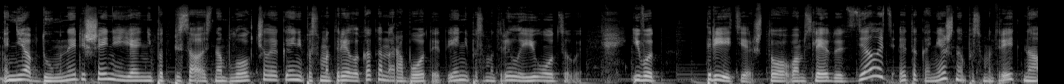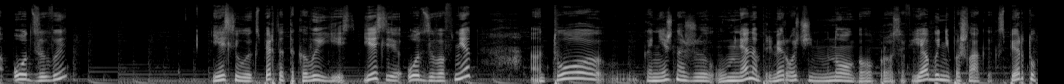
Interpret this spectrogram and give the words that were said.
необдуманное решение, я не подписалась на блог человека, я не посмотрела, как она работает, я не посмотрела ее отзывы. И вот третье, что вам следует сделать, это, конечно, посмотреть на отзывы, если у эксперта таковые есть. Если отзывов нет, то, конечно же, у меня, например, очень много вопросов. Я бы не пошла к эксперту,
